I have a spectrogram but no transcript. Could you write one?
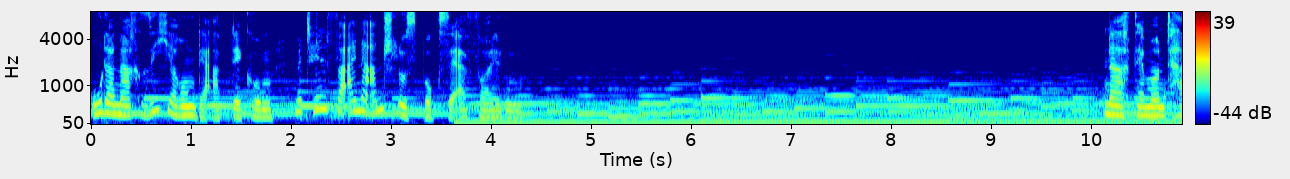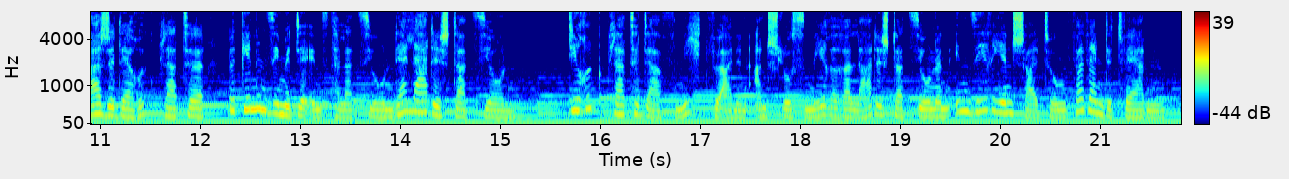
oder nach Sicherung der Abdeckung mit Hilfe einer Anschlussbuchse erfolgen. Nach der Montage der Rückplatte beginnen Sie mit der Installation der Ladestation. Die Rückplatte darf nicht für einen Anschluss mehrerer Ladestationen in Serienschaltung verwendet werden.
